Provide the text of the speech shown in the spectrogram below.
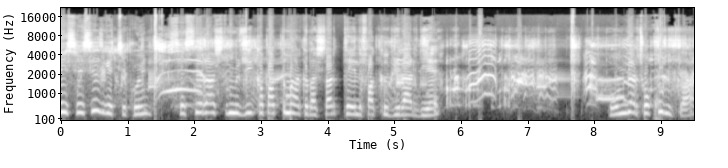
Hey sessiz geçecek oyun. Sesleri açtım müziği kapattım arkadaşlar. Telif hakkı girer diye. Zombiler çok komik la.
